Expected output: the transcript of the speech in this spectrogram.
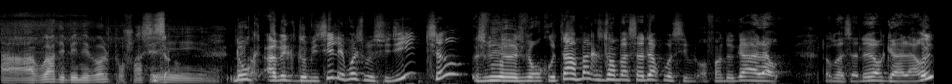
à avoir des bénévoles pour chanter. C'est ça. et- Donc, avec domicile, et moi, je me suis dit, tiens, je vais, euh, je vais recruter un max d'ambassadeurs possible. Enfin, de gars à la rue. D'ambassadeurs, gars à la rue.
